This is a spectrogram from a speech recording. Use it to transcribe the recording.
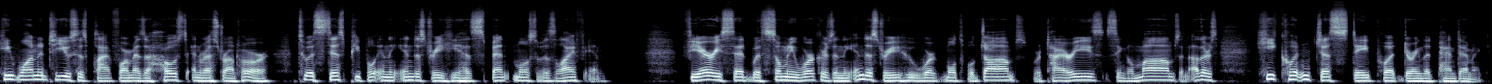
He wanted to use his platform as a host and restaurateur to assist people in the industry he has spent most of his life in. Fieri said with so many workers in the industry who work multiple jobs, retirees, single moms, and others, he couldn't just stay put during the pandemic.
